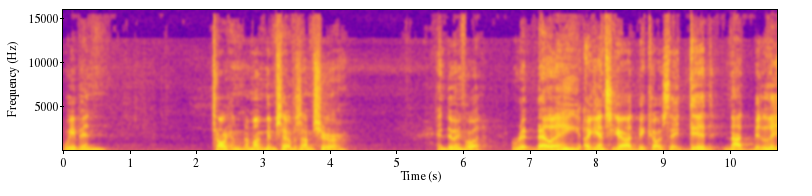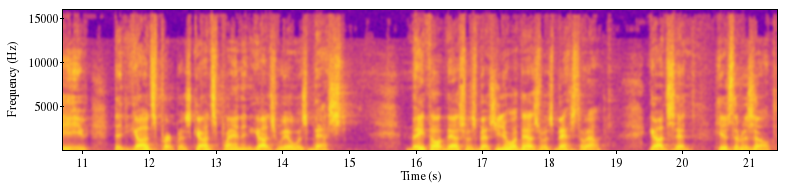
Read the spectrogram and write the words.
weeping, talking among themselves, I'm sure, and doing what? rebelling against God because they did not believe that God's purpose, God's plan, and God's will was best. They thought theirs was best. You know what theirs was best about? God said, Here's the result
